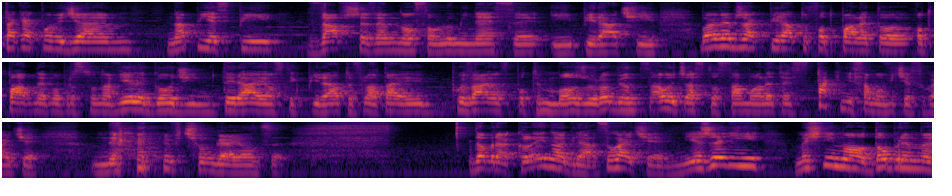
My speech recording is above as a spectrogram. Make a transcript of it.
Tak jak powiedziałem, na PSP zawsze ze mną są Luminesy i Piraci, bo ja wiem, że jak Piratów odpalę, to odpadnę po prostu na wiele godzin, tyrając tych Piratów, latając, pływając po tym morzu, robiąc cały czas to samo, ale to jest tak niesamowicie, słuchajcie, wciągające. Dobra, kolejna gra. Słuchajcie, jeżeli myślimy o dobrym e,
